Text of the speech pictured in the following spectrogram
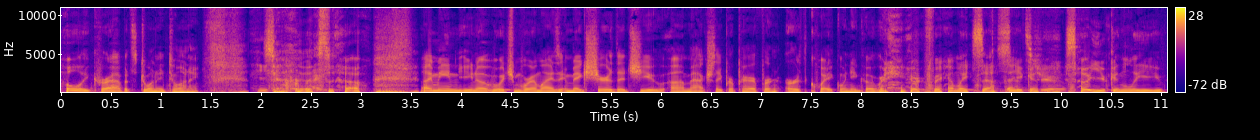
Holy crap, it's 2020. Yeah, so, right. so, I mean, you know, which reminds me, make sure that you um, actually prepare for an earthquake when you go over to your family's house so you can true. so you can leave.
